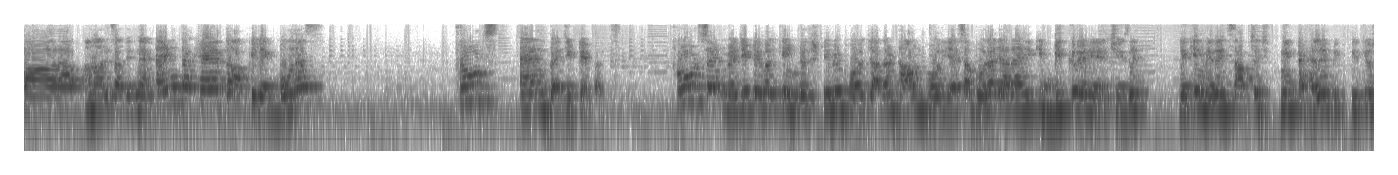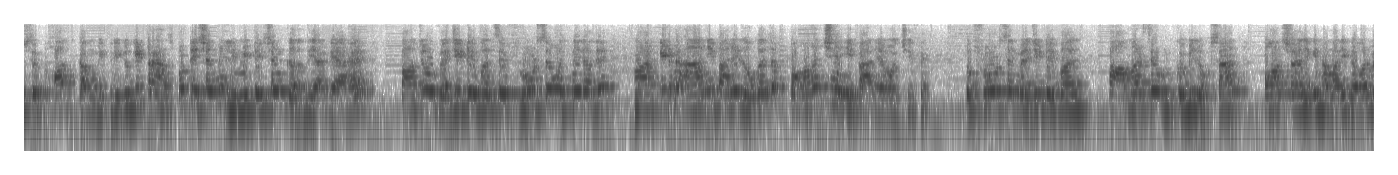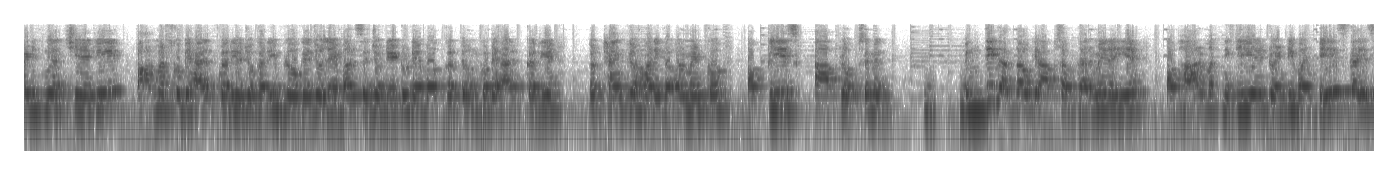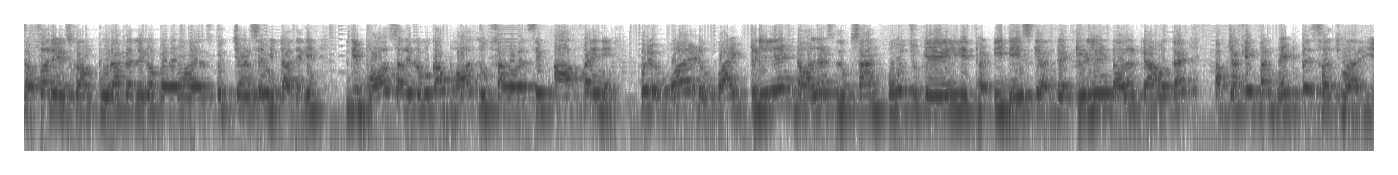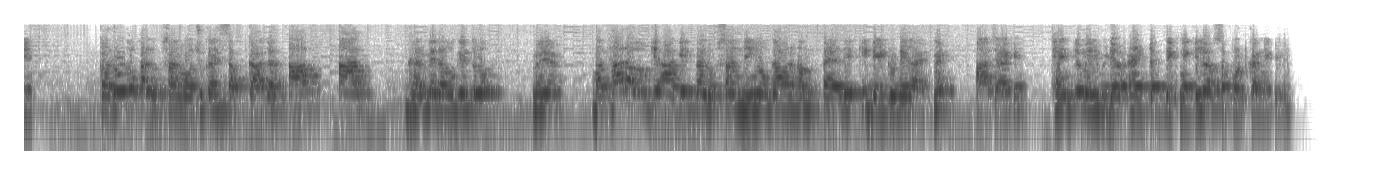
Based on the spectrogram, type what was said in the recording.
और आप हमारे साथ इतने एंड तक है तो आपके लिए एक bonus fruits and vegetables fruits and vegetable की इंडस्ट्री भी बहुत ज़्यादा डाउन हो रही है। ऐसा बोला जा रहा है कि बिक रहे हैं चीज़ें, लेकिन मेरे हिसाब से जितनी पहले बिकती थी, उससे बहुत कम बिक रही क्योंकि ट्रांसपोर्टेशन में लिमिटेशन कर दिया गया है। और जो वेजिटेबल्स है फ्रूट्स है वो इतने ज़्यादा मार्केट में आ नहीं पा रहे लोकल तक पहुँच नहीं पा रहे वो चीज़ें। तो फ्रूट्स एंड वेजिटेबल फार्मर्स है उनको भी नुकसान पहुँच रहा है, लेकिन हमारी गवर्नमेंट इतनी अच्छी है कि फार्मर्स को भी हेल्प कर रही है, जो गरीब लोग है, जो लेबर से, जो डे टू डे वर्क करते हैं, उनको भी हेल्प कर रही है। तो थैंक यू हमारी गवर्नमेंट को। और प्लीज़ आप लोग से मैं विनती करता हूँ कि आप सब घर में रहिए और बाहर मत निकलिए। 21 डेज़ का ये सफ़र है, इसको हम पूरा कर लेगा कोरोना वायरस को जड़ से मिटा देंगे, क्योंकि तो बहुत सारे लोगों का बहुत नुकसान हो रहा है सिर्फ़ आपका ही नहीं, पूरे वर्ल्ड वाइड ट्रिलियन डॉलर नुकसान हो चुके हैं ये थर्टी डेज़ के अंदर। ट्रिलियन डॉलर क्या होता है? अब जाके एक बार नेट पे सर्च मारिए। करोड़ों का नुकसान हो चुका है सबका। अगर आप आप घर में रहोगे तो मैं बता रहा हूँ कि आगे इतना नुकसान नहीं होगा और हम पहले की डे टू डे लाइफ में आ जाएँगे। थैंक यू मेरी वीडियो एंड तक देखने के लिए और सपोर्ट करने के लिए।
